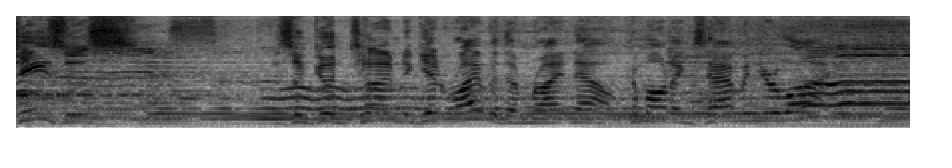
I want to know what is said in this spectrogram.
Jesus, it's a good time to get right with Him right now. Come on, examine your life.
